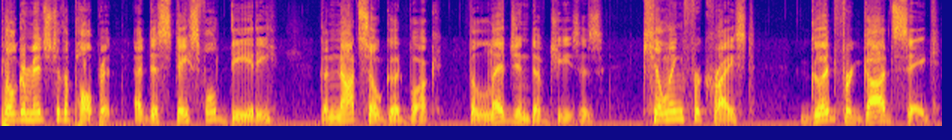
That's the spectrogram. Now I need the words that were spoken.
Pilgrimage to the Pulpit, A Distasteful Deity, The Not So Good Book, The Legend of Jesus, Killing for Christ, Good for God's Sake.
